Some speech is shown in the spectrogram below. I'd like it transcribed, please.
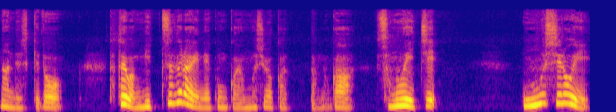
なんですけど、例えば3つぐらいね、今回面白かったのが、その1、面白い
